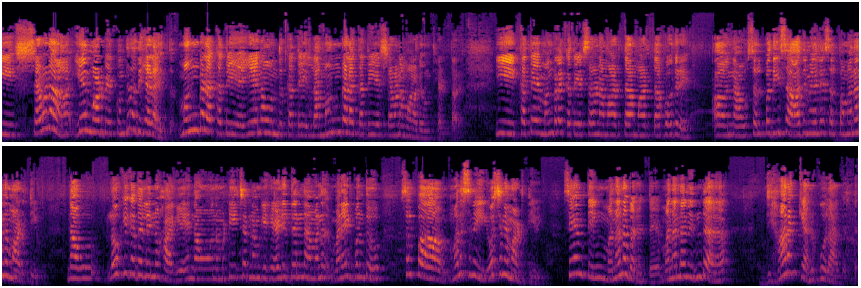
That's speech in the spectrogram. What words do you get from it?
ಈ ಶ್ರವಣ ಏನ್ ಮಾಡ್ಬೇಕು ಅಂದ್ರೆ ಅದು ಹೇಳಾಯ್ತು. ಮಂಗಳ ಕಥೆಯ, ಏನೋ ಒಂದು ಕಥೆ ಇಲ್ಲ, ಮಂಗಳ ಕಥೆಯ ಶ್ರವಣ ಮಾಡು ಅಂತ ಹೇಳ್ತಾರೆ. ಈ ಕತೆ, ಮಂಗಳ ಕತೆ ಶ್ರವಣ ಮಾಡ್ತಾ ಮಾಡ್ತಾ ಹೋದರೆ ನಾವು ಸ್ವಲ್ಪ ದಿವಸ ಆದಮೇಲೆ ಸ್ವಲ್ಪ ಮನನ ಮಾಡ್ತೀವಿ. ನಾವು ಲೌಕಿಕದಲ್ಲಿನೂ ಹಾಗೆ, ನಾವು ನಮ್ಮ ಟೀಚರ್ ನಮಗೆ ಹೇಳಿದ್ದನ್ನು ಮನ, ಮನೆಗೆ ಬಂದು ಸ್ವಲ್ಪ ಮನಸ್ಸಿನ ಯೋಚನೆ ಮಾಡ್ತೀವಿ. ಸೇಮ್ ಥಿಂಗ್ ಮನನ ಬರುತ್ತೆ. ಮನನದಿಂದ ಧ್ಯಾನಕ್ಕೆ ಅನುಕೂಲ ಆಗುತ್ತೆ.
